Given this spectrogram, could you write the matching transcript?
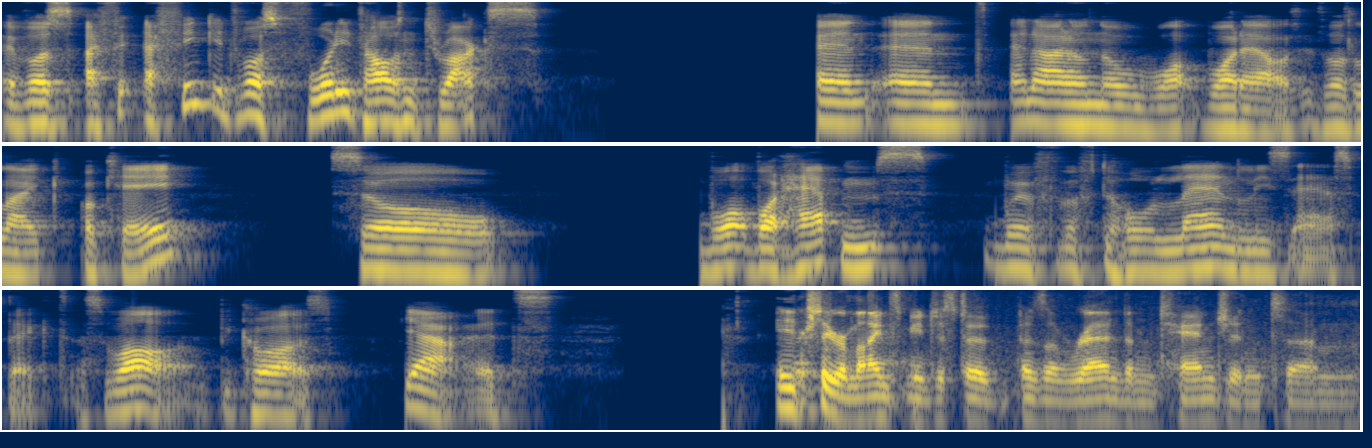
it was I, th- I think it was forty thousand trucks, and and and I don't know what what else. It was like okay, so what what happens with with the whole Lend-Lease aspect as well? Because yeah, it's it actually reminds me just a, as a random tangent. Um,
